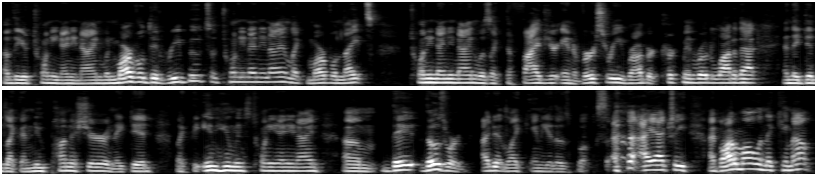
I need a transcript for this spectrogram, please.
of the year 2099. When Marvel did reboots of 2099, like Marvel Knights, 2099 was like the five year anniversary. Robert Kirkman wrote a lot of that, and they did like a new Punisher, and they did like the Inhumans 2099. Um, they those were I didn't like any of those books. I actually I bought them all when they came out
